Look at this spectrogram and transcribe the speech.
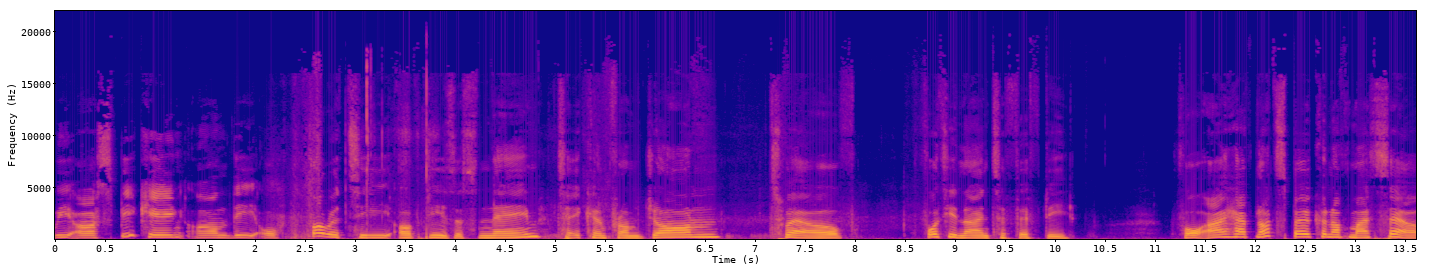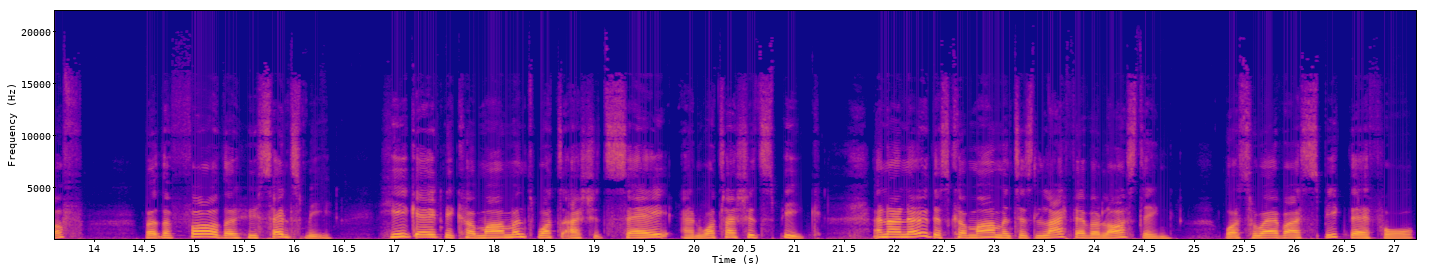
We are speaking on the authority of Jesus' name, taken from John 12 49 to 50. For I have not spoken of myself, but the Father who sent me. He gave me commandment what I should say and what I should speak. And I know this commandment is life everlasting. Whatsoever I speak, therefore,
